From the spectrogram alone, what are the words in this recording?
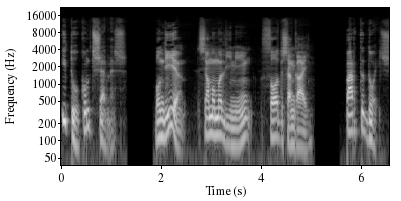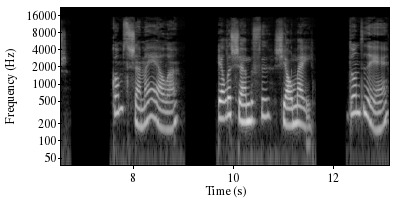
E tu, como te chamas? Bom dia, chamo-me Li Ming, sou de Xangai. Parte 2. Como se chama ela? Ela chama-se Xiaomei. De onde é?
